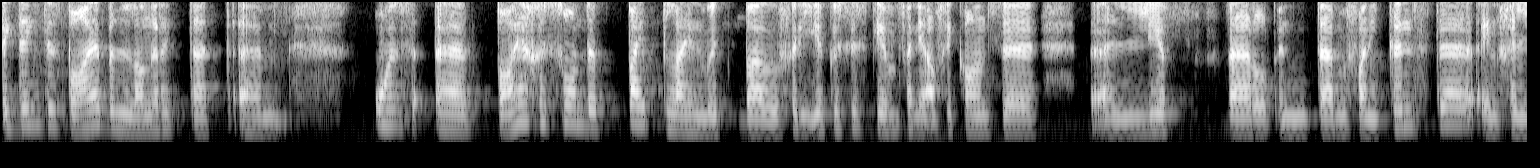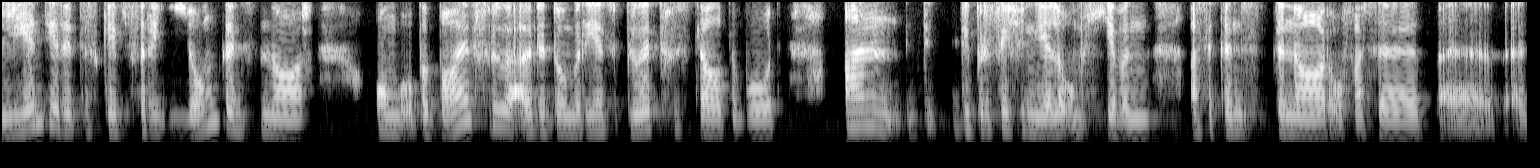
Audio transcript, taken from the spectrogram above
Ek dink dit is baie belangrik dat ehm um, ons 'n uh, baie gesonde pyplyn moet bou vir die ekosisteem van die Afrikaanse uh, leefwêreld in terme van die kunste en geleenthede te skep vir jong kunstenaars om op 'n baie vroeë ouderdom reeds blootgestel te word aan die, die professionele omgewing as 'n kunstenaar of as 'n uh,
